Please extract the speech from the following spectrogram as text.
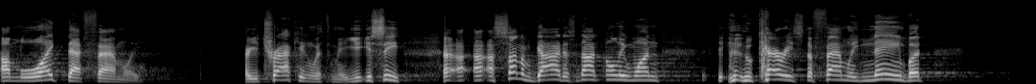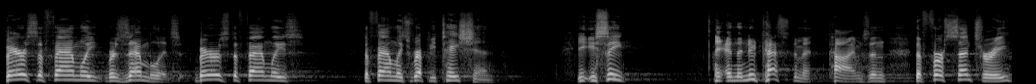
I'm like that family. Are you tracking with me? You, you see, a, a, son of God is not only one who carries the family name, but bears the family resemblance, bears the family's, the family's reputation. You, you see, in the New Testament times, in the first century,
